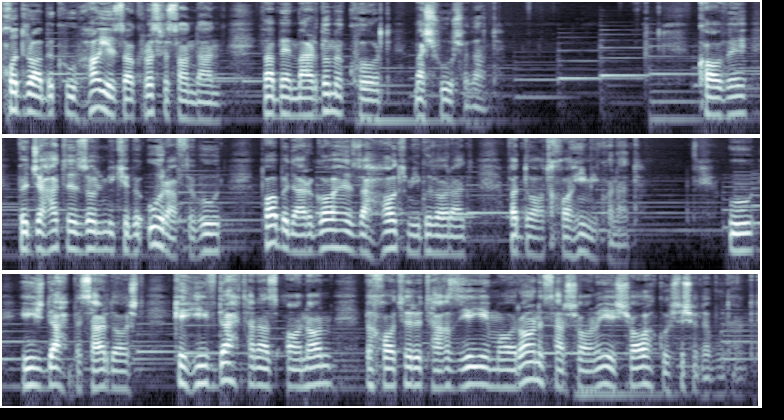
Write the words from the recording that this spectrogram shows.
خود را به کوههای زاکروس رساندند و به مردم کرد مشهور شدند. کاوه به جهت ظلمی که به او رفته بود پا به درگاه زحاک می‌گذارد و دادخواهی می کند. او 18 پسر داشت که 17 تن از آنان به خاطر تغذیه ماران سرشانه شاه کشته شده بودند.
